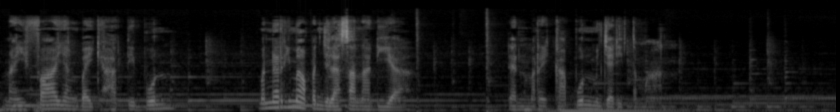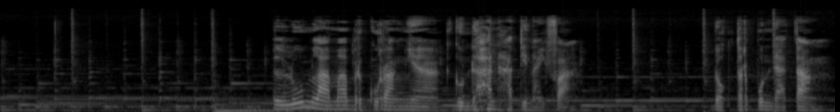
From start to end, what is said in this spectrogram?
Naifa yang baik hati pun menerima penjelasan Nadia dan mereka pun menjadi teman. Belum lama berkurangnya kegundahan hati Naifa. Dokter pun datang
